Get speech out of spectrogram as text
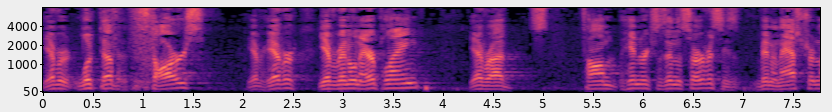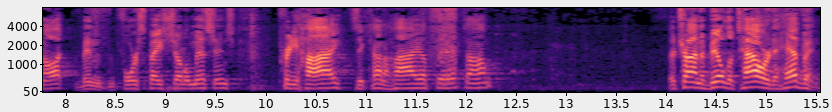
you ever looked up at the stars? You ever, you ever, you ever been on an airplane? You ever, uh, Tom Henricks is in the service. He's been an astronaut, been in four space shuttle missions. Pretty high? Is it kind of high up there, Tom? They're trying to build a tower to heaven.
